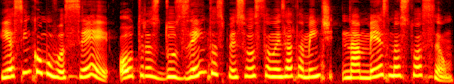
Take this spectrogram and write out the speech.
E assim como você, outras 200 pessoas estão exatamente na mesma situação.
